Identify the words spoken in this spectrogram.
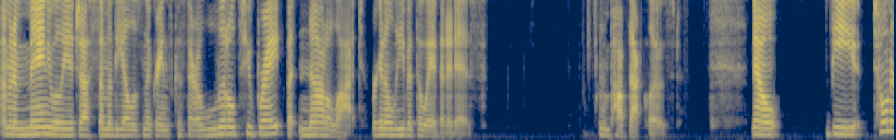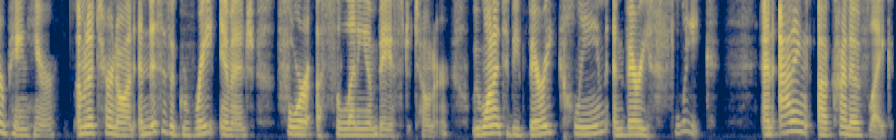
I'm going to manually adjust some of the yellows and the greens because they're a little too bright, but not a lot. We're going to leave it the way that it is. And pop that closed. Now, the toner pane here, I'm going to turn on, and this is a great image for a selenium-based toner. We want it to be very clean and very sleek. And adding a kind of like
